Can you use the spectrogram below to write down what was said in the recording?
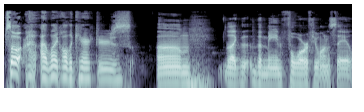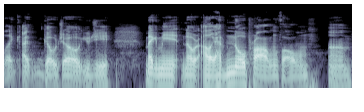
So I, I like all the characters. Um, like the, the main four, if you want to say like I, Gojo, Yuji, Megami. No, I like I have no problem with all of them. Um,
